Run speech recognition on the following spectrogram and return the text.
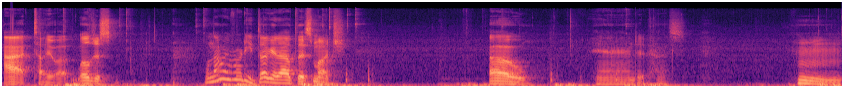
I tell you what, we'll just. Well, now I've already dug it out this much. Oh, and it has. Hmm.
